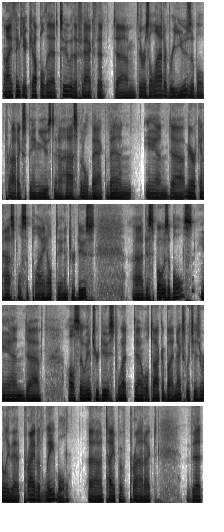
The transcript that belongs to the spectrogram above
And I think you couple that too with the fact that um, there was a lot of reusable products being used in a hospital back then, and uh, American Hospital Supply helped to introduce uh, disposables and uh, also introduced what uh, we'll talk about next, which is really that private label uh, type of product that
